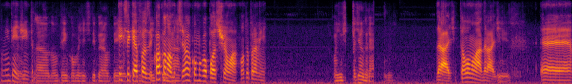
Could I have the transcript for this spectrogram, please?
Não entendi, então. Não, não tem como a gente liberar um O PM. que, que você quer fazer? Qual que é o nome do senhor? Como que eu posso te chamar? Conta pra mim. A gente pode andar. Andrade. Então vamos lá, Andrade. É...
